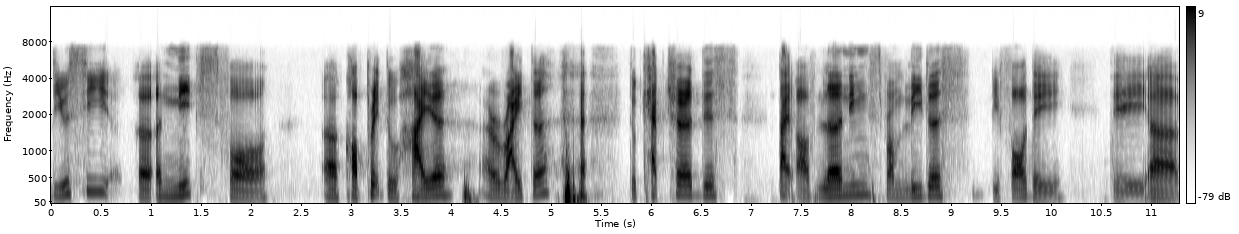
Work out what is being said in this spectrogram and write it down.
do you see a, a need for a corporate to hire a writer to capture this type of learnings from leaders before they they uh,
